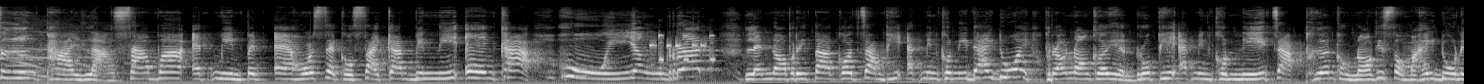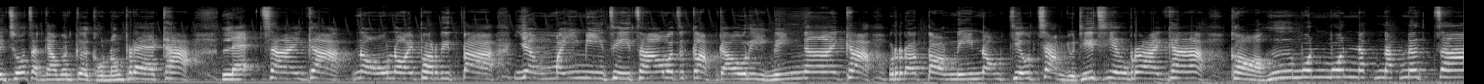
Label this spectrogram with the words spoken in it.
ซึ่งภายหลังทราบว่าแอดมินเป็นแอร์โฮสเตสของสายการบินนี้เองค่ะ หูยอย่างรัดและน้องภริตาก็จำพี่แอดมินคนนี้ได้ด้วย เพราะน้องเคยเห็นรูปพี่แอดมินคนนี้จากเพื่อนของน้องที่ส่งมาให้ดูในช่วงจัดงานวันเกิดของน้องแพรค่ะ และใช่ค่ะ น้องน้อยภริตายังไม่มีทีท่าว่าจะกลับเกาหลีง่ายๆค่ะแล้วตอนนี้น้องเที่ยวฉ่ำอยู่ที่เชียงรายค่ะ ขอฮือมวนมวนนักๆนะเจ้า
